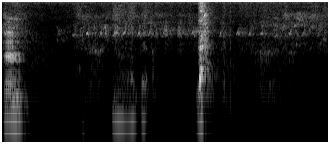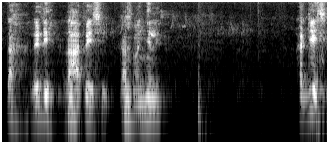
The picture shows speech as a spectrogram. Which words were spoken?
దా రెడ్డి రాపేసి కాస్త మంచి కట్ చేసి.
